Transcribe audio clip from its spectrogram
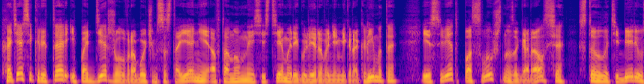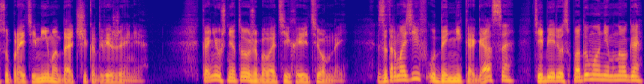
хотя секретарь и поддерживал в рабочем состоянии автономные системы регулирования микроклимата, и свет послушно загорался, стоило Тибериусу пройти мимо датчика движения. Конюшня тоже была тихой и темной. Затормозив у Денника Гасса, Тибериус подумал немного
